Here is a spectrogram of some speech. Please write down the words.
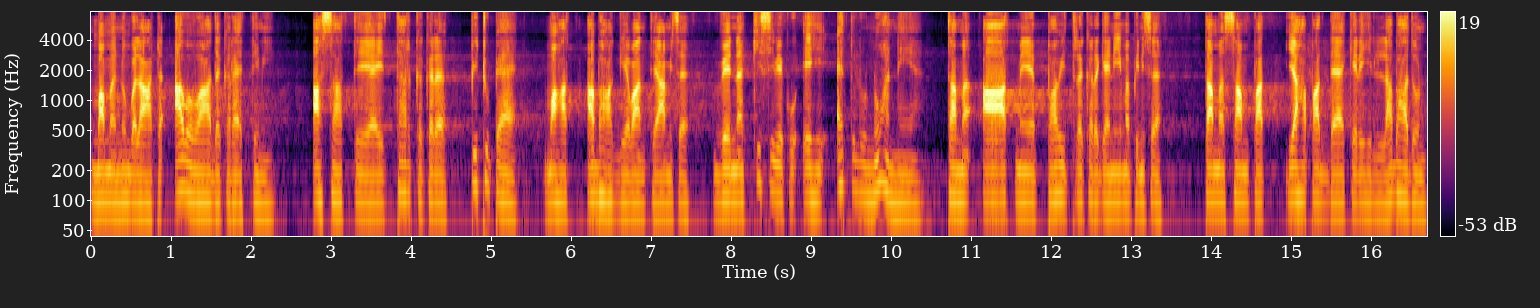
මම නුඹලාට අවවාද කර ඇත්තිමි අසත්‍යයයි තර්ක කර පිටුපෑ මහත් අභාග්‍යවන්තයා මිස වෙන කිසිවෙකු එහි ඇතුළු නොවන්නේය. තම ආත්මය පවිත්‍ර කර ගැනීම පිණිස තම සම්පත් යහපත් දෑ කෙරෙහි ලබාදුන්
